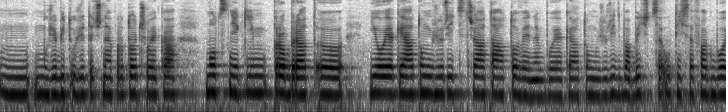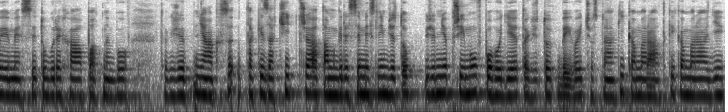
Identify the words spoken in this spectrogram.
mm, může být užitečné pro toho člověka moc někým probrat, eh, jo, jak já to můžu říct třeba tátovi, nebo jak já to můžu říct babičce, u té se fakt bojím, jestli to bude chápat, nebo takže nějak se, taky začít třeba tam, kde si myslím, že, to, že mě přijmou v pohodě, takže to bývají často nějaký kamarádky, kamarádi,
